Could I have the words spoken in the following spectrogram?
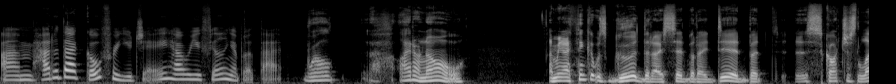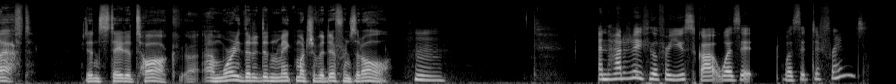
Um, how did that go for you, Jay? How are you feeling about that? Well, I don't know. I mean, I think it was good that I said what I did, but uh, Scott just left. He didn't stay to talk. I'm worried that it didn't make much of a difference at all. Hmm. And how did it feel for you, Scott? Was it was it different?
